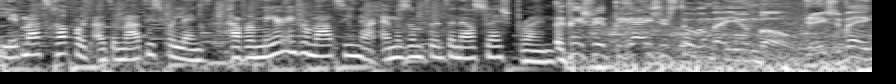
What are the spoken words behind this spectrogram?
Lidmaatschap wordt automatisch verlengd. Ga voor meer informatie naar amazon.nl slash prime. Het is weer prijzenstorm bij Jumbo. Deze week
